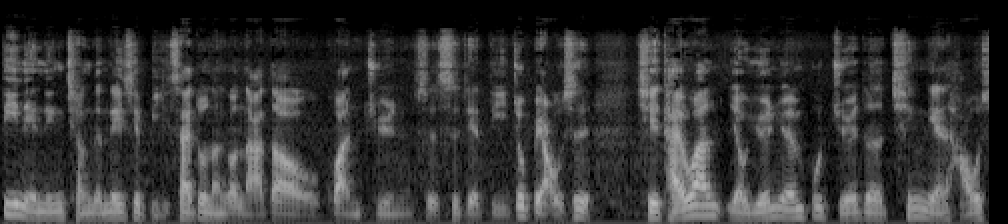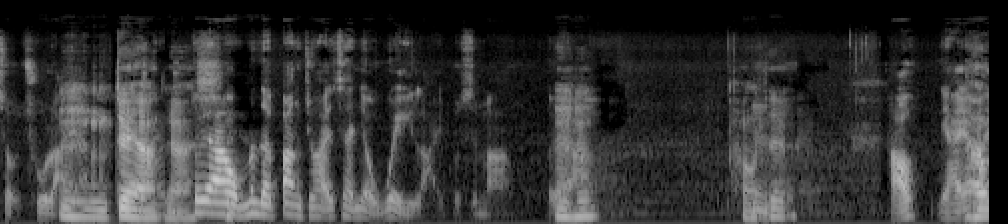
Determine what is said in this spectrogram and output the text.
低年龄层的那些比赛都能够拿到冠军，是世界第一，就表示其实台湾有源源不绝的青年好手出来。嗯，对啊，对啊，对啊，我们的棒球还是很有未来，不是吗？对啊。好的，好，你还要。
